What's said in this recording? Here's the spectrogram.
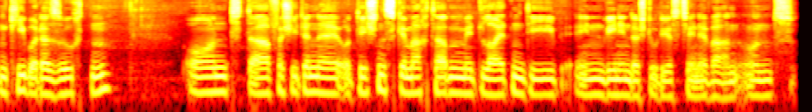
einen Keyboarder suchten und da verschiedene Auditions gemacht haben mit Leuten, die in Wien in der Studioszene waren. Und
